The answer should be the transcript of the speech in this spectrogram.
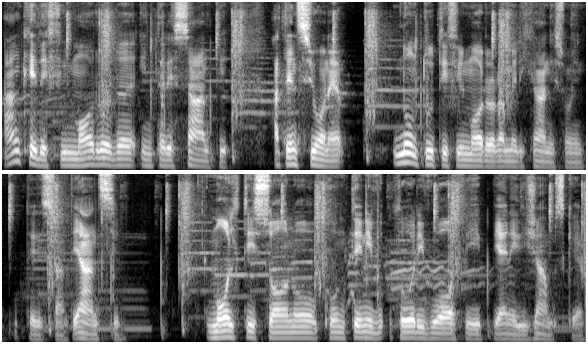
anche dei film horror interessanti. Attenzione, non tutti i film horror americani sono interessanti, anzi, molti sono contenitori vuoti pieni di jumpscare.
